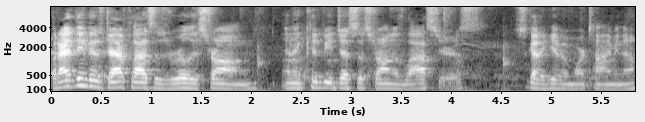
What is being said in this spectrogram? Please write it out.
But I think this draft class is really strong, and it could be just as strong as last year's. Just got to give it more time, you know.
